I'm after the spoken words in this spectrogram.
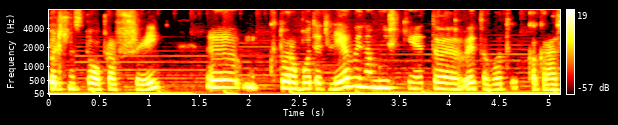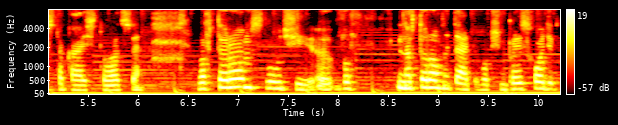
большинство правшей – Э, кто работает левой на мышке, это, это вот как раз такая ситуация. Во втором случае, э, во, на втором этапе, в общем, происходит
